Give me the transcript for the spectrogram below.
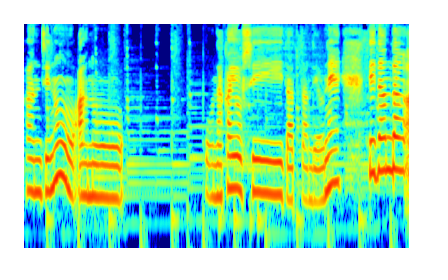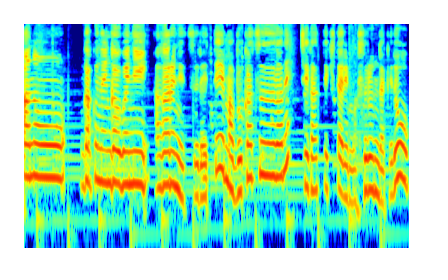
感じの、あの、こう仲良しだったんだよね。で、だんだんあの、学年が上に上がるにつれて、まあ、部活がね、違ってきたりもするんだけど、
